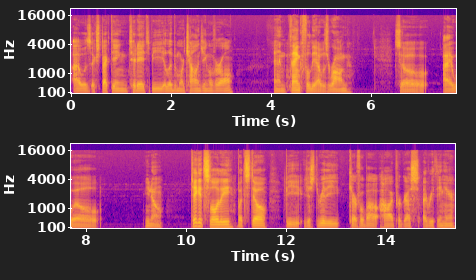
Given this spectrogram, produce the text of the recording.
I was expecting today to be a little bit more challenging overall. And thankfully, I was wrong. So I will, you know, take it slowly, but still be just really careful about how I progress everything here.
